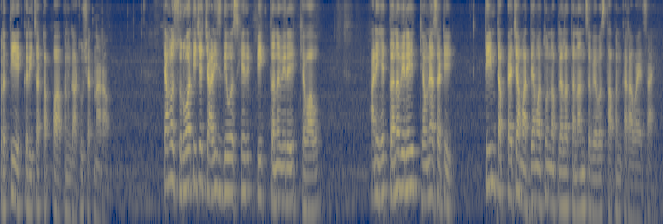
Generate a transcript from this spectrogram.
प्रति एकरीचा टप्पा आपण गाठू शकणार आहोत. त्यामुळे सुरुवातीचे चाळीस दिवस हे पीक तणविरहित ठेवावं आणि हे तणविरहित ठेवण्यासाठी तीन टप्प्याच्या माध्यमातून आपल्याला तणांचं व्यवस्थापन करावायचं आहे.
